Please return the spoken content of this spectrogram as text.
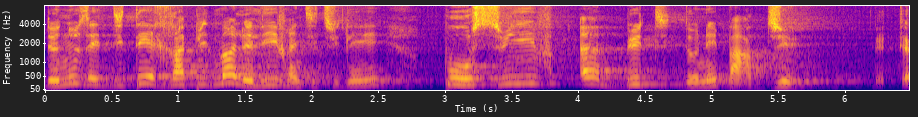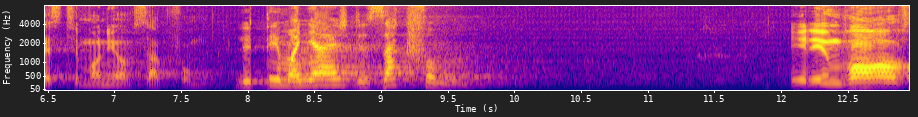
de nous éditer rapidement le livre intitulé Poursuivre un but donné par Dieu, The testimony of Zach Fomu. le témoignage de Zach Fomon. It involves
